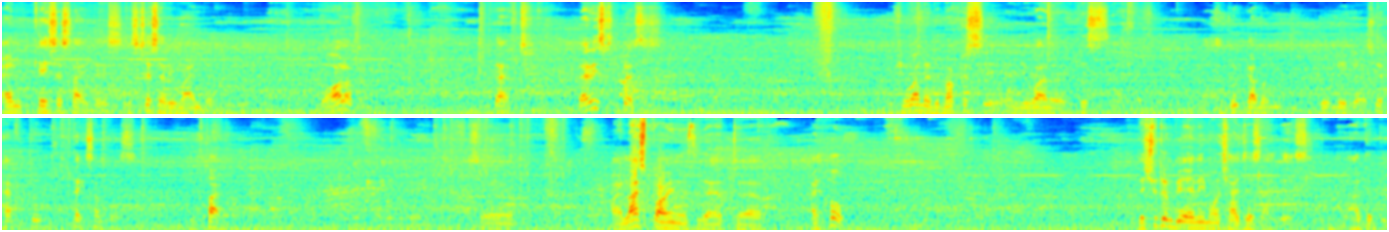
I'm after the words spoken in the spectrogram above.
And cases like this, it's just a reminder to all of us that there is risk. If you want a democracy and you want a, this, a good government, good leaders, you have to take some risk and fight. So my last point is that uh, I hope there shouldn't be any more charges like this on other people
